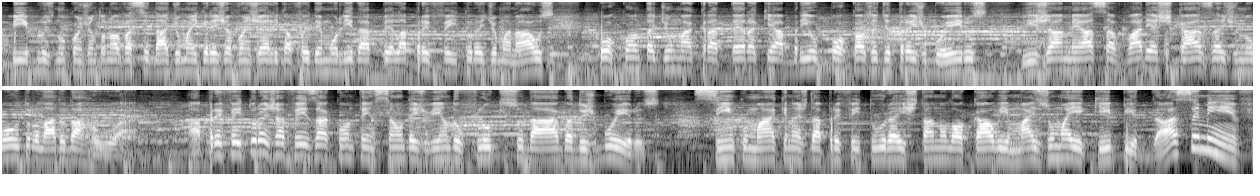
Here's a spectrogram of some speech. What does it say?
Biblos, no conjunto Nova Cidade, uma igreja evangélica foi demolida pela Prefeitura de Manaus por conta de uma cratera que abriu por causa de três bueiros e já ameaça várias casas no outro lado da rua. A Prefeitura já fez a contenção desviando o fluxo da água dos bueiros. Cinco máquinas da Prefeitura estão no local e mais uma equipe da Seminf.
